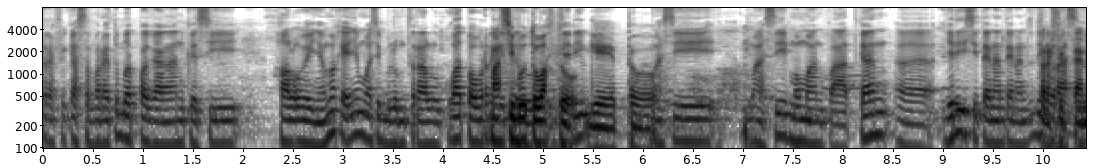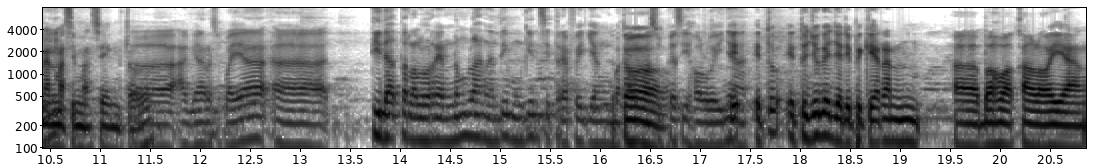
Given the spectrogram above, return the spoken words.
traffic customer itu berpegangan ke si hallway-nya mah kayaknya masih belum terlalu kuat powernya Masih gitu. butuh waktu, Jadi gitu. Masih masih memanfaatkan eh, jadi si tenan-tenan itu traffic dikurasi tenan masing-masing gitu eh, agar supaya eh, tidak terlalu random lah nanti mungkin si traffic yang bakal Betul. masuk ke si hallway-nya. I- itu itu juga jadi pikiran eh, bahwa kalau yang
